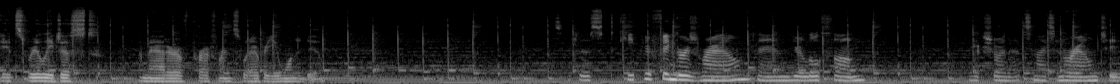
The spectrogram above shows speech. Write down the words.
It's really just a matter of preference, whatever you want to do. Just keep your fingers round and your little thumb. Make sure that's nice and round too.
